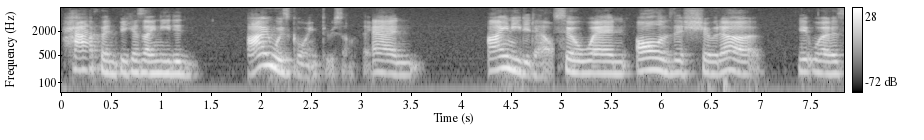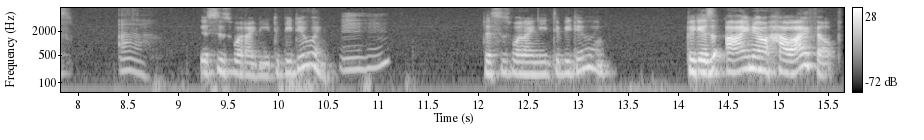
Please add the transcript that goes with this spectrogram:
happened because I needed, I was going through something and I needed help. So when all of this showed up, it was, ah, this is what I need to be doing. Mm-hmm. This is what I need to be doing because I know how I felt.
